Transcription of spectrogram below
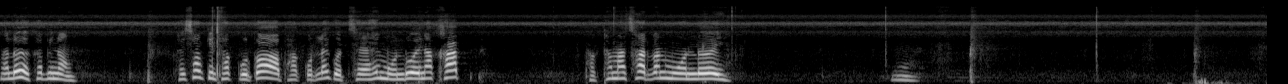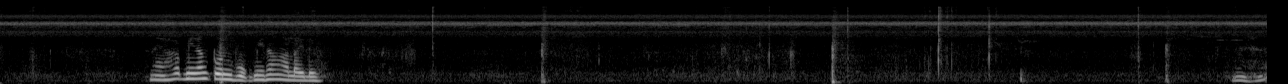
มาเลยครับพี่น้อง ใครชอบกินผักกุดก็ผักกดไลค์กดแชร์ให้มวนด้วยนะครับ ผักธรรมชาติวันมวลเลยนี่นี่ครับมีทั้งต้นบุกมีทั้งอะไรเลยนี่ฮะ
